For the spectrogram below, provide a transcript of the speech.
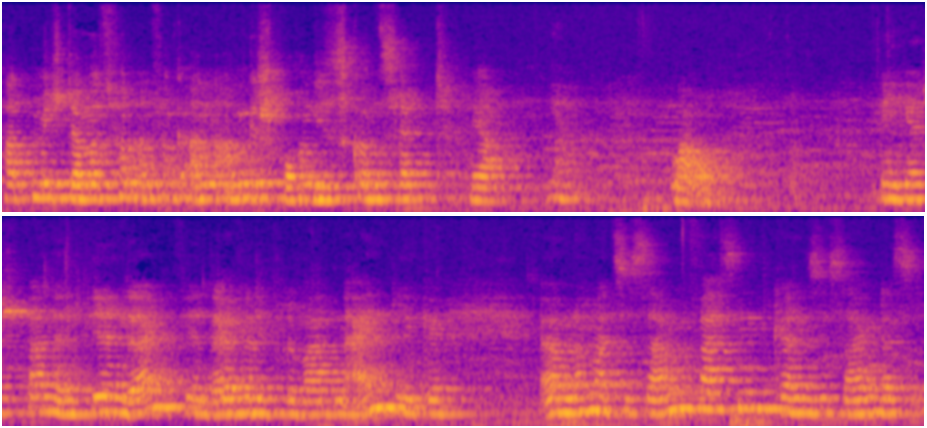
hat mich damals von Anfang an angesprochen, dieses Konzept. Ja. ja. Wow. Mega spannend. Vielen Dank. Vielen Dank für die privaten Einblicke. Ähm, Nochmal zusammenfassend, können Sie sagen, dass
